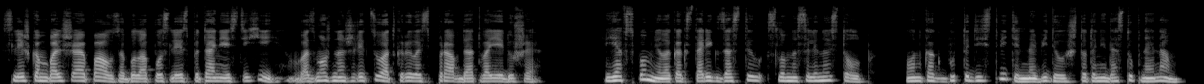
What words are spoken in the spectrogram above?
Слишком большая пауза была после испытания стихий. Возможно, жрецу открылась правда о твоей душе». Я вспомнила, как старик застыл, словно соляной столб. Он как будто действительно видел что-то недоступное нам.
